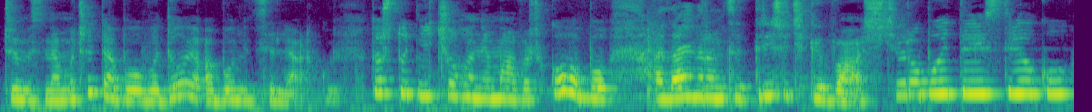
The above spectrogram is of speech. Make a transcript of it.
чимось намочити або водою, або міцеляркою. Тож тут нічого нема важкого, бо айлайнером це трішечки важче робити стрілку.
